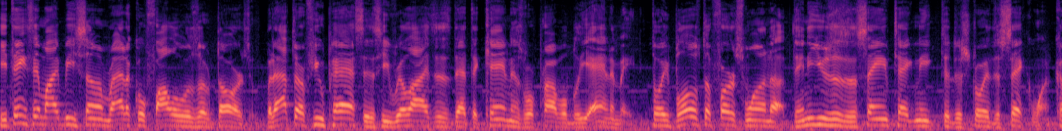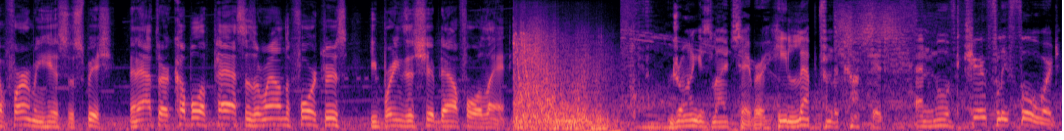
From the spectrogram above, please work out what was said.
He thinks it might be some radical followers of Darzu, but after a few passes, he realizes that the cannons were probably animated. So he blows the first one up. Then he uses the same technique to destroy the second one, confirming his suspicion. Then after a couple of passes around the fortress, he brings his ship down for a landing. Drawing his lightsaber, he leapt from the cockpit and moved carefully forward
